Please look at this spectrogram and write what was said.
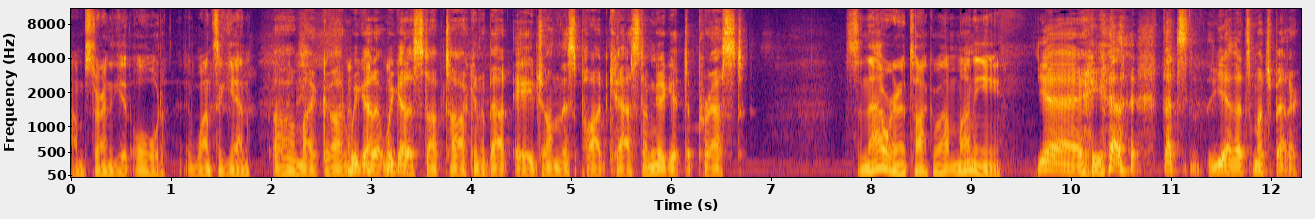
I'm starting to get old once again. Oh my god, we got to we got to stop talking about age on this podcast. I'm going to get depressed. So now we're going to talk about money. Yay. Yeah, that's yeah, that's much better.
